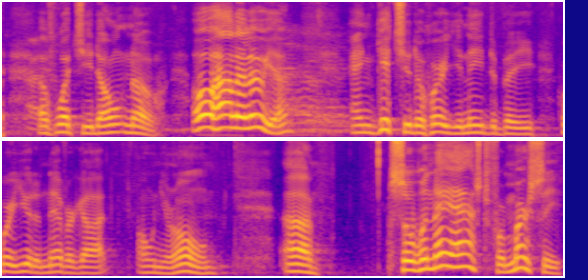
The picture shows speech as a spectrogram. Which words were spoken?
of what you don't know. Oh, hallelujah! And get you to where you need to be, where you'd have never got on your own. Uh, so when they asked for mercy,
